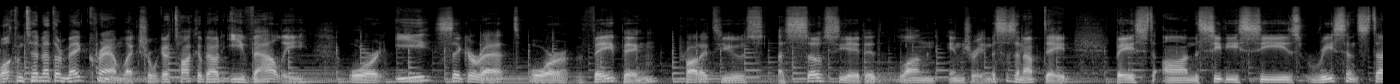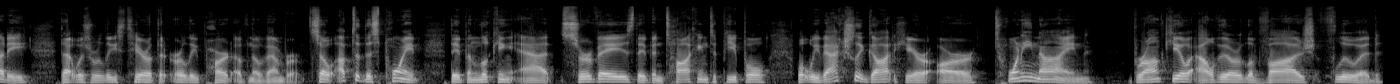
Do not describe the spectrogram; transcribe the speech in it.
Welcome to another MedCram lecture. We're going to talk about EVALI, or e-cigarette or vaping product use associated lung injury. And this is an update based on the CDC's recent study that was released here at the early part of November. So, up to this point, they've been looking at surveys, they've been talking to people. What we've actually got here are 29 bronchoalveolar lavage fluid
